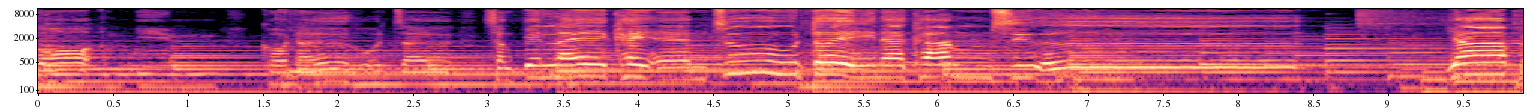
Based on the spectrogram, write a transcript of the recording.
บ่ออำอิ่มขอเนอโหเจอสั่งเป็นไรใครแอนจู้ต้วยนาคำซื้อเอออย่าไป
